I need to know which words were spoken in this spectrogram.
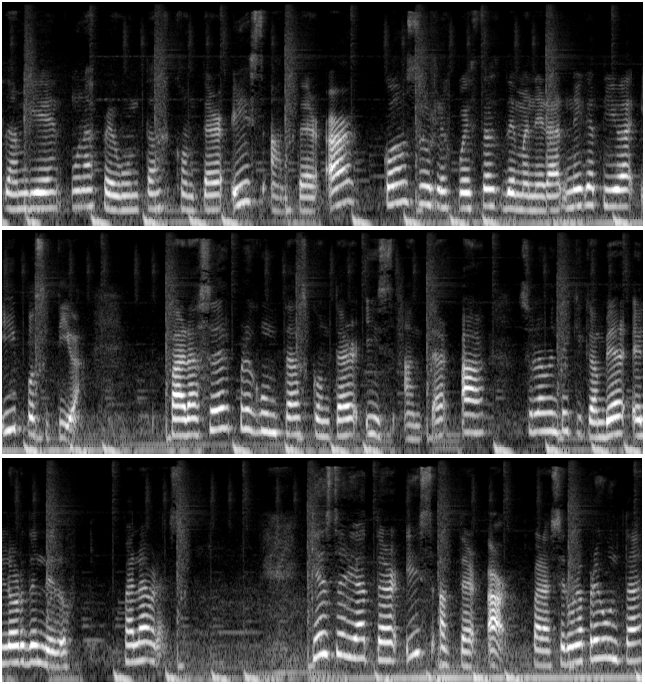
también unas preguntas con there is and there are con sus respuestas de manera negativa y positiva. Para hacer preguntas con there is and there are, solamente hay que cambiar el orden de dos palabras. ¿Qué sería there is and there are? Para hacer una pregunta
